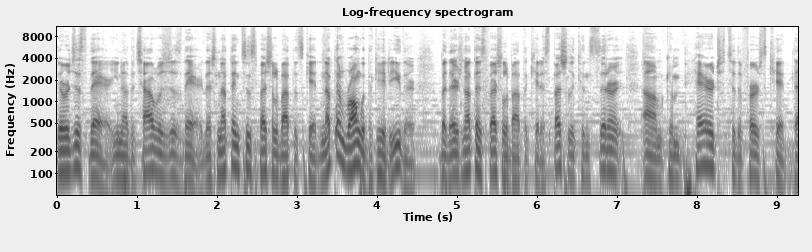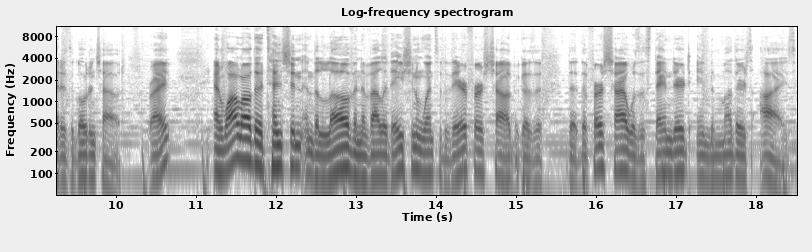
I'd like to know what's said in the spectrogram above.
They were just there. You know, the child was just there. There's nothing too special about this kid. Nothing wrong with the kid either, but there's nothing special about the kid, especially considering um, compared to the first kid that is the golden child, right? And while all the attention and the love and the validation went to the very first child, because the, the, the first child was a standard in the mother's eyes,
